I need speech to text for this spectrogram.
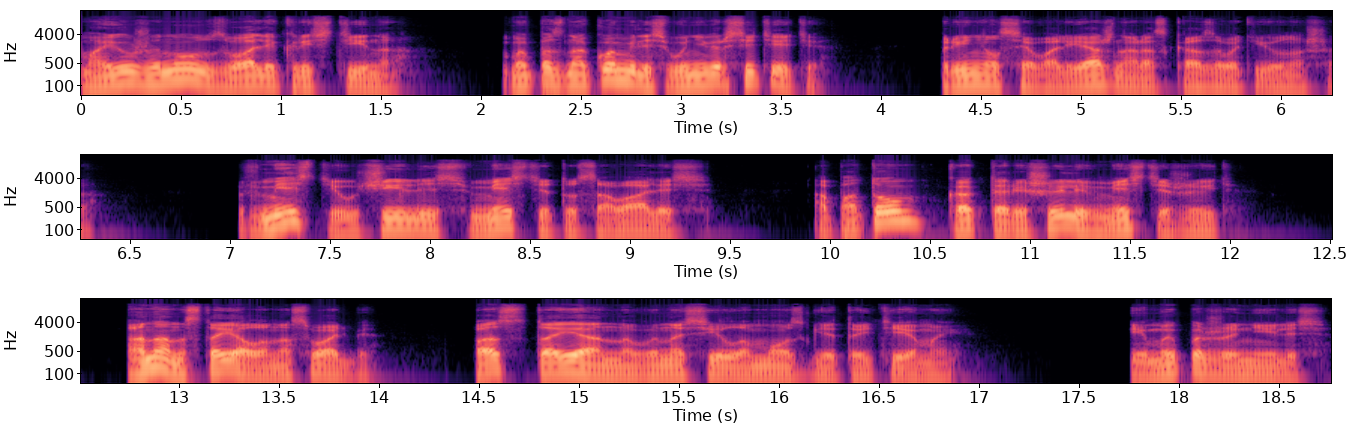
Мою жену звали Кристина. Мы познакомились в университете. Принялся вальяжно рассказывать юноша. Вместе учились, вместе тусовались. А потом как-то решили вместе жить. Она настояла на свадьбе. Постоянно выносила мозги этой темой. И мы поженились.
